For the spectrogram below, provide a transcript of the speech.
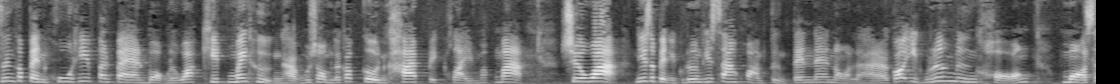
ซึ่งก็เป็นคู่ที่แฟนๆบอกเลยว่าคิดไม่ถึงค่ะคุณผู้ชม แล้วก็เกินคาดไปไกลมากๆ เชื่อว่านี่จะเป็นอีกเรื่องที่สร้างความตื่นเต้นแน่นอนแล้วค่ะแล้วก็อีกเรื่องหนึ่งของหมอแซ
